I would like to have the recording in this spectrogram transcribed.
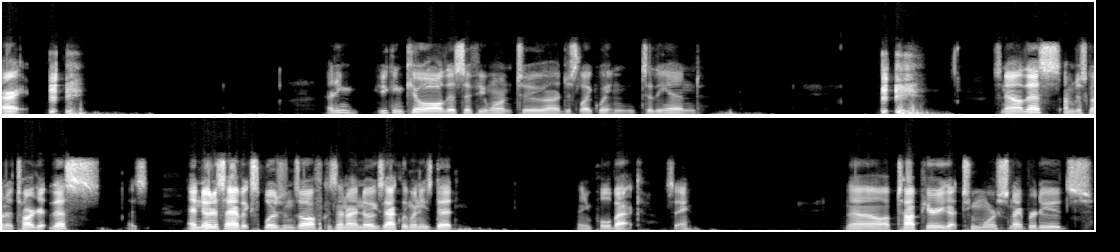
All right. I think you can kill all this if you want to. I just like waiting to the end. so now this, I'm just going to target this. And notice I have explosions off because then I know exactly when he's dead. Then you pull back. See? Now up top here you got two more sniper dudes.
